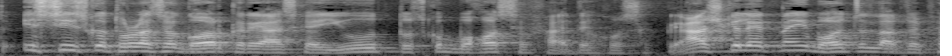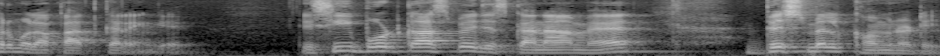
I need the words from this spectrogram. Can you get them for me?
तो इस चीज़ को थोड़ा सा गौर करें आज का यूथ तो उसको बहुत से फ़ायदे हो सकते हैं। आज के लिए इतना ही, बहुत जल्द आपसे फिर मुलाकात करेंगे। इसी पॉडकास्ट पे, जिसका नाम है बिस्मिल कम्युनिटी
